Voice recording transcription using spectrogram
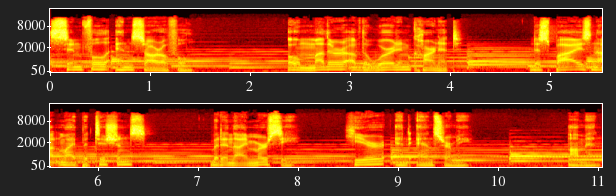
sinful and sorrowful. O Mother of the Word incarnate, despise not my petitions, but in thy mercy hear and answer me. Amen.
